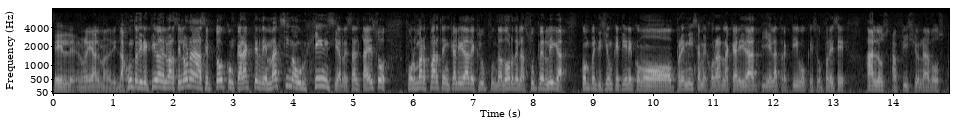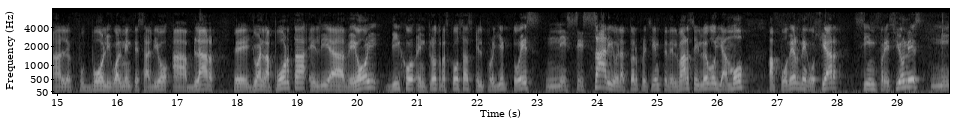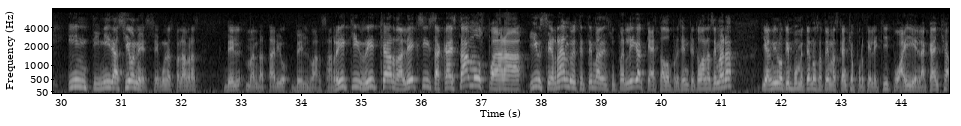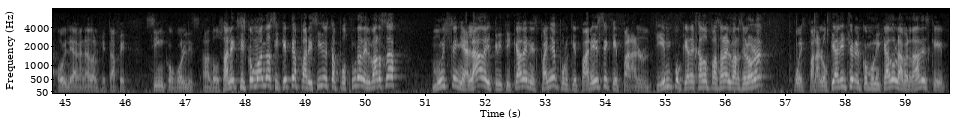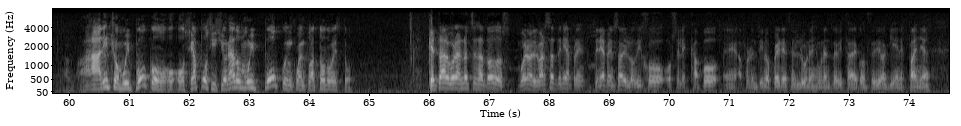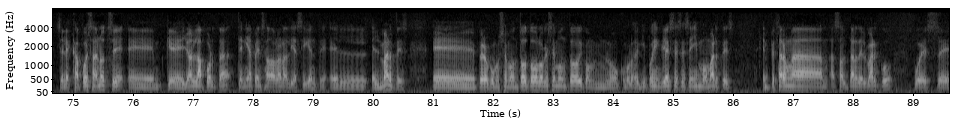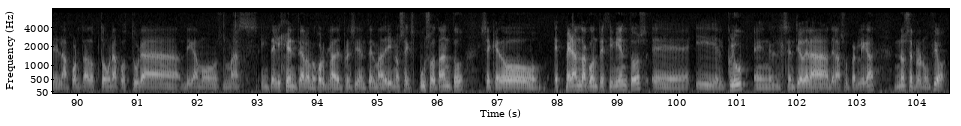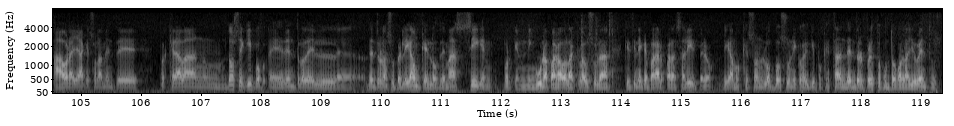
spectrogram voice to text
el Real Madrid. La Junta Directiva del Barcelona aceptó con carácter de máxima urgencia, resalta eso, formar parte en calidad de club fundador de la Superliga, competición que tiene como premisa mejorar la calidad y el atractivo que se ofrece a los aficionados al fútbol. Igualmente salió a hablar eh, Joan Laporta el día de hoy, dijo, entre otras cosas, el proyecto es necesario, el actual presidente del Barça, y luego llamó a poder negociar sin presiones ni intimidaciones, según las palabras del mandatario del Barça. Ricky, Richard, Alexis, acá estamos para ir cerrando este tema de Superliga que ha estado presente toda la semana y al mismo tiempo meternos a temas cancha porque el equipo ahí en la cancha hoy le ha ganado al Getafe cinco goles a dos. Alexis, ¿cómo andas y qué te ha parecido esta postura del Barça? Muy señalada y criticada en España porque parece que para el tiempo que ha dejado pasar el Barcelona, pues para lo que ha dicho en el comunicado, la verdad es que ha dicho muy poco o, se ha posicionado muy poco en cuanto a todo esto. ¿Qué tal? Buenas noches a todos. Bueno, el Barça tenía, tenía pensado y lo dijo o se le escapó eh, a Florentino Pérez el lunes en una entrevista que concedió aquí en España. Se le escapó esa noche eh, que Joan Laporta tenía pensado hablar al día siguiente, el, martes. Eh, pero como se montó todo lo que se montó y como, los equipos ingleses ese mismo martes empezaron a saltar del barco, pues eh, Laporta adoptó una postura, digamos, más inteligente, a lo mejor que la del presidente del Madrid, no se expuso tanto, se quedó esperando acontecimientos eh, y el club, en el sentido de la, de la Superliga, no se pronunció. Ahora ya que solamente pues quedaban dos equipos eh, dentro del eh, dentro de la Superliga, aunque los demás siguen, porque ninguno ha pagado la cláusula que tiene que pagar para salir, pero digamos que son los dos únicos equipos que están dentro del proyecto junto con la Juventus.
